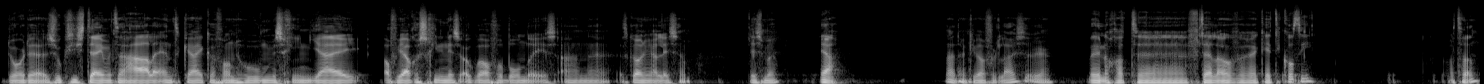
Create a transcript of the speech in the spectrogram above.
door de zoeksystemen te halen. En te kijken van hoe misschien jij of jouw geschiedenis ook wel verbonden is aan eh, het kolonialisme. Lisme. Ja. Nou, dankjewel voor het luisteren weer. Wil je nog wat eh, vertellen over eh, Katie Kotti? Wat dan?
